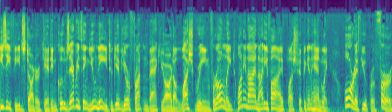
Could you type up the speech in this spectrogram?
Easy Feed Starter Kit includes everything you need to give your front and backyard a lush green for only $29.95 plus shipping and handling. Or if you prefer,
